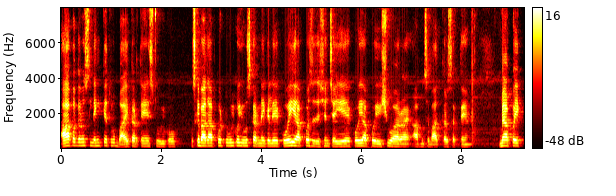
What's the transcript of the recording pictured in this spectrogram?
आप अगर उस लिंक के थ्रू बाय करते हैं इस टूल को उसके बाद आपको टूल को यूज़ करने के लिए कोई आपको सजेशन चाहिए, कोई आपको इशू आ रहा है, आप मुझसे बात कर सकते हैं। मैं आपको एक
